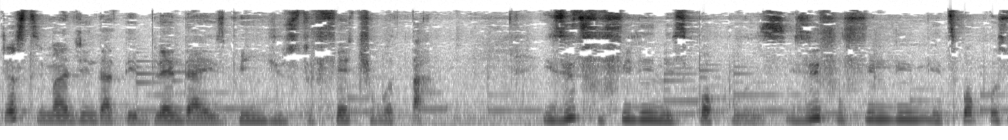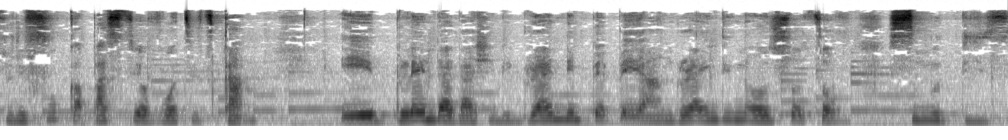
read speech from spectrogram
just imagine that a blender is being used to fetch water. Is it fulfilling its purpose? Is it fulfilling its purpose to the full capacity of what it can? A blender that should be grinding pepper and grinding all sorts of smoothies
